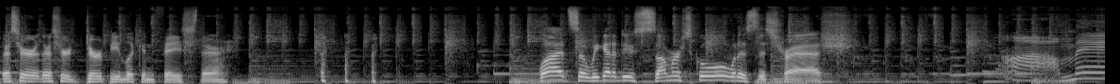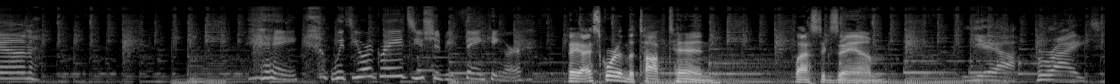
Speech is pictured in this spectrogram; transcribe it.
There's her there's her derpy looking face there. what? So we gotta do summer school? What is this trash? Grades, you should be thanking her. Hey, I scored in the top 10 last exam. Yeah, right.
